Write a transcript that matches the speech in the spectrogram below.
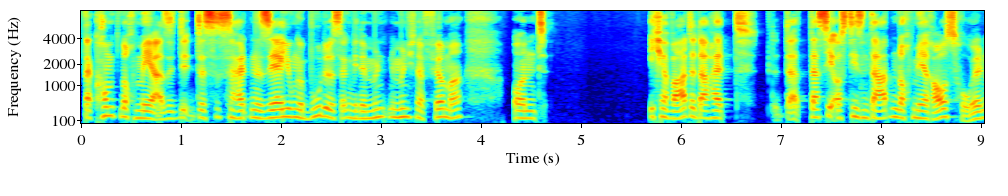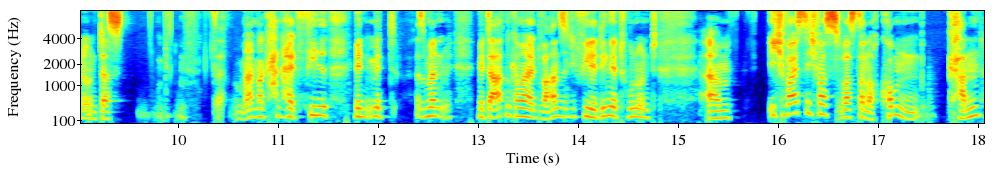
da kommt noch mehr. Also das ist halt eine sehr junge Bude, das ist irgendwie eine Münchner Firma und ich erwarte da halt, da, dass sie aus diesen Daten noch mehr rausholen und dass, da, man, man, kann halt viel mit, mit, also man, mit Daten kann man halt wahnsinnig viele Dinge tun und ähm, ich weiß nicht, was, was da noch kommen kann,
